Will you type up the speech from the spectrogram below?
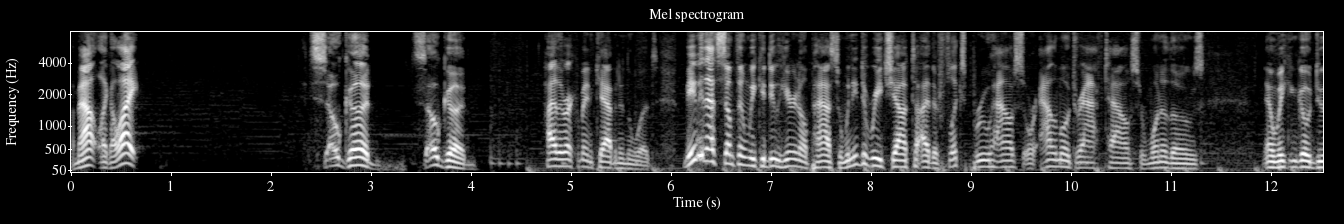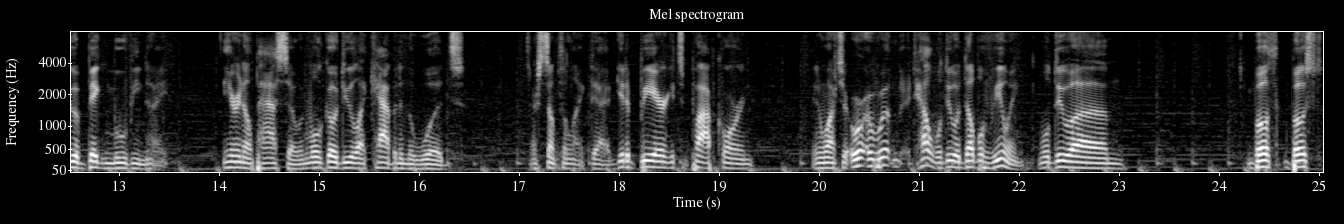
I'm out like a light. It's so good, so good. Highly recommend Cabin in the Woods. Maybe that's something we could do here in El Paso. We need to reach out to either Flix Brewhouse or Alamo Drafthouse or one of those, and we can go do a big movie night here in El Paso, and we'll go do like Cabin in the Woods or something like that. Get a beer, get some popcorn, and watch it. Or, or hell, we'll do a double viewing. We'll do um, both both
